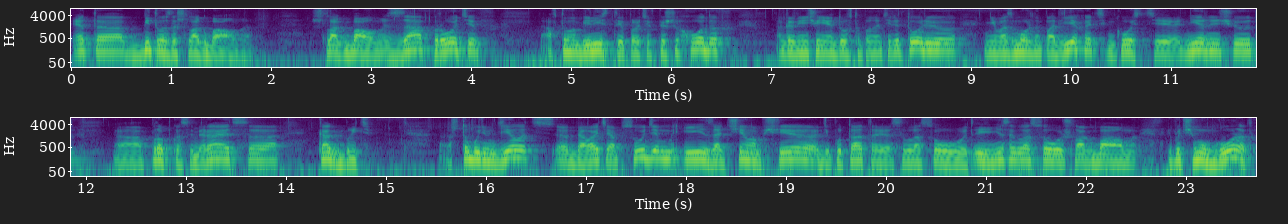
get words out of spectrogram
Это битва за шлагбаумы. Шлагбаумы за, против, автомобилисты против пешеходов, ограничение доступа на территорию, невозможно подъехать, гости нервничают, а, пробка собирается. Как быть? Что будем делать? Давайте обсудим. И зачем вообще депутаты согласовывают или не согласовывают шлагбаумы? И почему город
